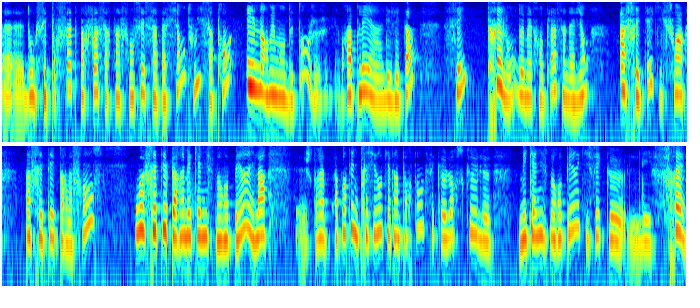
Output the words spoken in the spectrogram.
Donc c'est pour ça que parfois certains Français s'impatientent. Oui, ça prend énormément de temps. Je, viens de rappeler hein, les étapes. C'est très long de mettre en place un avion affrété, qu'il soit affrété par la France ou affrété par un mécanisme européen. Et là, euh, je voudrais apporter une précision qui est importante, c'est que lorsque le mécanisme européen qui fait que les frais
